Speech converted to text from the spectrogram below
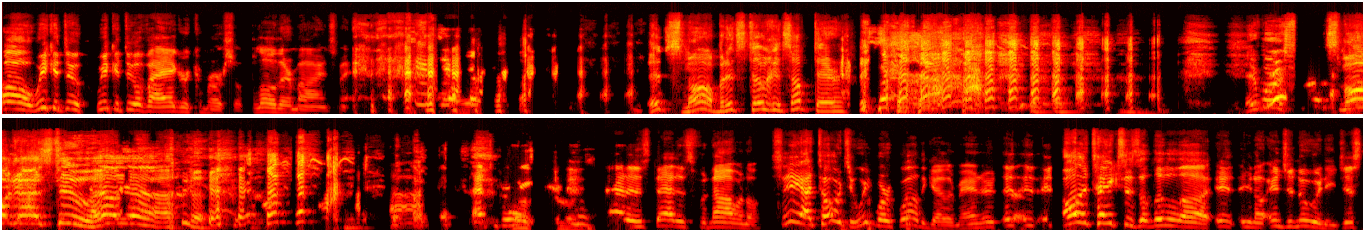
Oh, we could do we could do a Viagra commercial. Blow their minds, man. It's small, but it still gets up there. it works for small guys too. Hell yeah. Ah, That's great. That is that is phenomenal. See, I told you we'd work well together, man. It, it, it, it- all it takes is a little, uh, in, you know, ingenuity. Just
